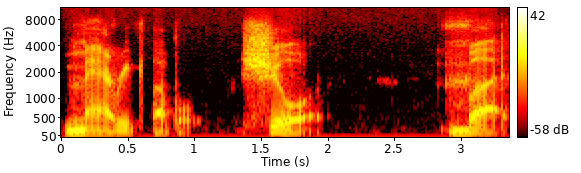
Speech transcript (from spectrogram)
married couple. Sure. But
